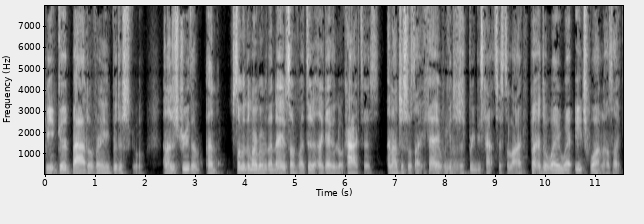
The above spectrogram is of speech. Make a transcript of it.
be it good, bad, or very minuscule. And I just drew them, and some of them I remember their names, some of them I didn't. I gave them little characters. And I just was like, okay, we're going to just bring these characters to life. But in a way where each one, I was like,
